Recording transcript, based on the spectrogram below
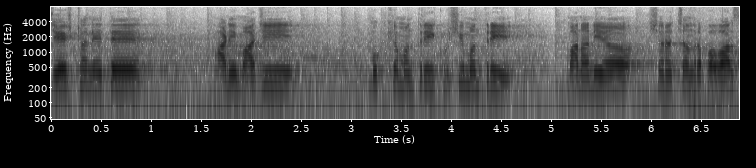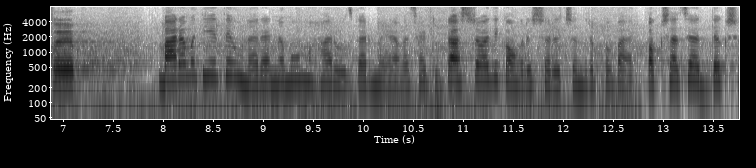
ज्येष्ठ नेते आणि माजी मुख्यमंत्री कृषी मंत्री माननीय शरदचंद्र पवार साहेब बारामती येथे होणाऱ्या नमो महारोजगार मेळाव्यासाठी राष्ट्रवादी काँग्रेस शरदचंद्र पवार पक्षाचे अध्यक्ष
